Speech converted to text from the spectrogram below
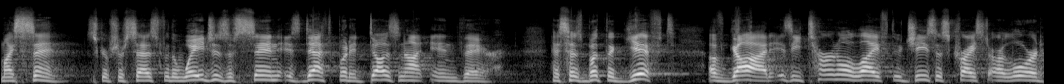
my sin. Scripture says, For the wages of sin is death, but it does not end there. It says, But the gift of God is eternal life through Jesus Christ our Lord.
